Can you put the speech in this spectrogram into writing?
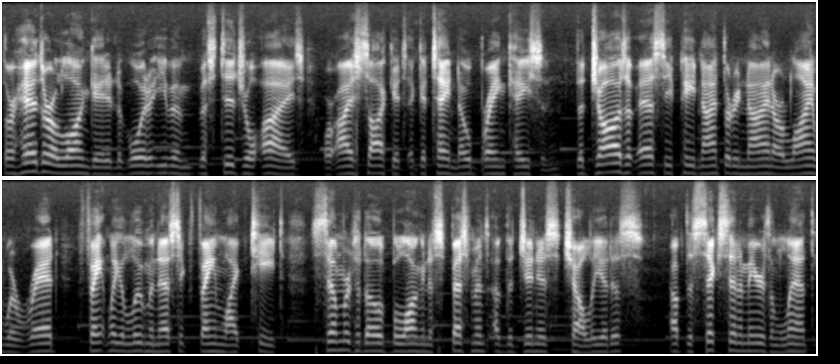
Their heads are elongated, devoid of even vestigial eyes or eye sockets, and contain no brain casing. The jaws of SCP-939 are lined with red, faintly luminescent fang-like teeth, similar to those belonging to specimens of the genus Chauliodus, up to 6 cm in length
